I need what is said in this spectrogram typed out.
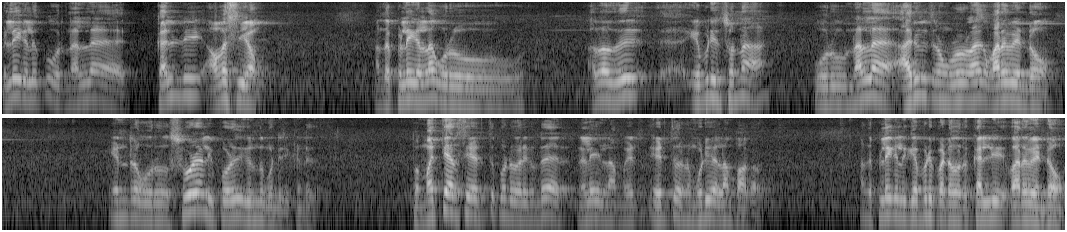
பிள்ளைகளுக்கு ஒரு நல்ல கல்வி அவசியம். அந்த பிள்ளைகள்லாம் ஒரு அதாவது எப்படின்னு சொன்னால் ஒரு நல்ல அறிவுத்திறன் உள்ளவர்களாக வர வேண்டும் என்ற ஒரு சூழல் இப்பொழுது இருந்து கொண்டிருக்கின்றது. இப்போ மத்திய அரசு எடுத்துக்கொண்டு வருகின்ற நிலையில் நாம் எடுத்து எடுத்து வர முடிவெல்லாம் பார்க்குறோம். அந்த பிள்ளைகளுக்கு எப்படிப்பட்ட ஒரு கல்வி வர வேண்டும்?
